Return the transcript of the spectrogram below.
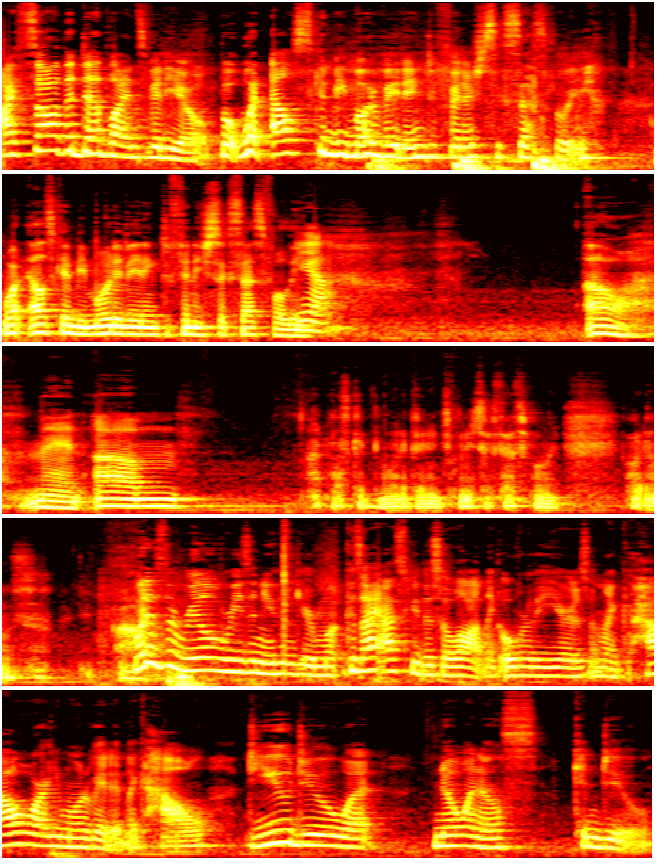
I saw the deadlines video, but what else can be motivating to finish successfully? What else can be motivating to finish successfully? Yeah. Oh man. Um what else can be motivating to finish successfully? What else? What is the real reason you think you're because I ask you this a lot, like over the years. I'm like, how are you motivated? Like, how do you do what no one else can do?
